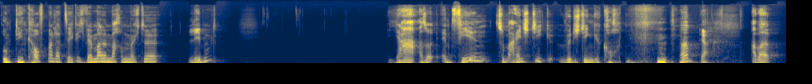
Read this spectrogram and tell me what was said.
Und den kauft man tatsächlich, wenn man ihn machen möchte, lebend. Ja, also empfehlen zum Einstieg würde ich den gekochten. ja? Ja. Aber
